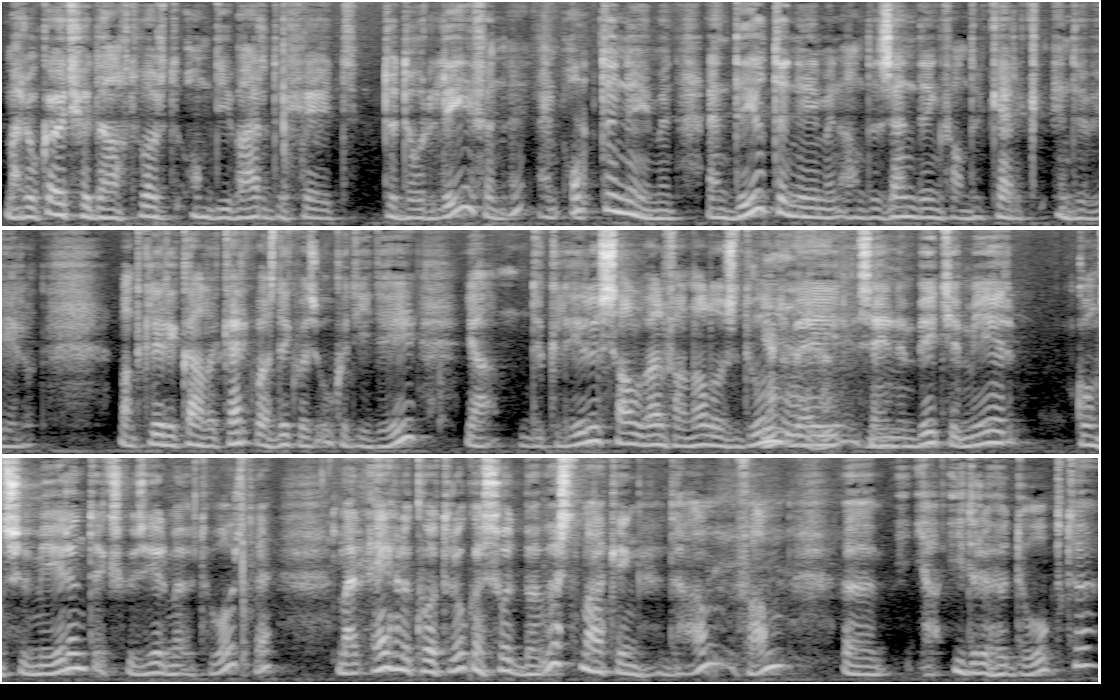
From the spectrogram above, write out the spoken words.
maar ook uitgedaagd wordt om die waardigheid te doorleven hè, en op te nemen en deel te nemen aan de zending van de kerk in de wereld. Want klerikale kerk was dikwijls ook het idee, ja, de klerus zal wel van alles doen, wij zijn een beetje meer consumerend, excuseer me het woord, hè, maar eigenlijk wordt er ook een soort bewustmaking gedaan van, uh, ja, iedere gedoopte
